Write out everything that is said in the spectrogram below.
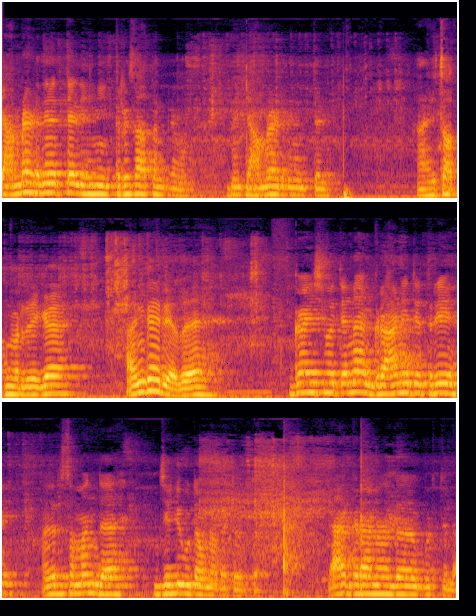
ಕ್ಯಾಮ್ರಾ ಹಿಡ್ದೀನಿ ಅಂತೇಳಿ ಹಿಂಗೆ ಇತ್ರ ಸಾತನ್ರಿ ನಾನು ನಾ ಕ್ಯಾಮ್ರಾ ಹಿಡ್ದೀನಿ ಅಂತೇಳಿ ಆಯ್ತು ಸಾತ್ ಬರ್ರಿ ಈಗ. ಹಂಗೆ ರೀ ಅದು ಗೈಸ್ ಇವತ್ತೇನ ಗ್ರಾನ್ ಐತೈತೆ ರೀ ಅದ್ರ ಸಂಬಂಧ ಜಲ್ಲಿ ಊಟ ಉಣ್ಣಾಕತ್ತೈತೆ ಯಾಕೆ ಗ್ರಾನ್ ಅದ ಗೊತ್ತಿಲ್ಲ.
